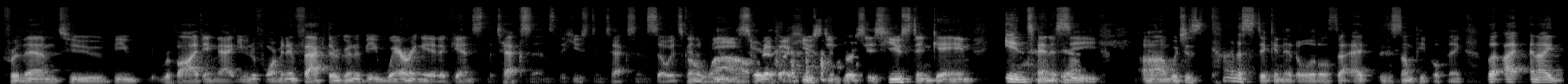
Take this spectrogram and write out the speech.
for them to be reviving that uniform. And in fact, they're going to be wearing it against the Texans, the Houston Texans. So it's going oh, to wow. be sort of a Houston versus Houston game in Tennessee. Yeah. Uh, which is kind of sticking it a little. So I, some people think, but I and I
